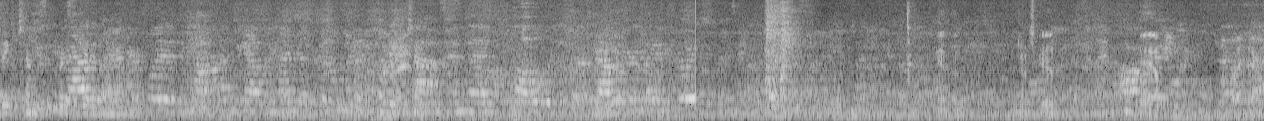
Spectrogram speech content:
Big chunks of brisket in there. Big chunks. Yeah, that's good. Yeah, right there.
